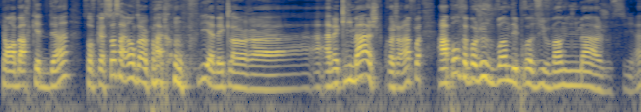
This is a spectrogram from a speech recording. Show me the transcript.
qui ont embarqué dedans. Sauf que ça, ça rentre un peu en conflit avec leur euh, avec l'image qu'ils projettent. Apple fait pas juste vous vendre des produits, vous vendre une image aussi. Hein.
